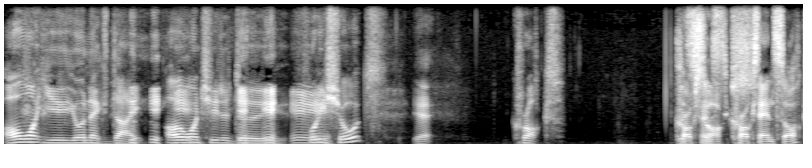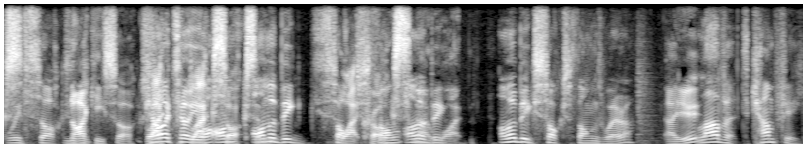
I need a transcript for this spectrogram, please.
I want you, your next date, I want you to do footy shorts, Yeah, Crocs Crocs, and, socks. Crocs and socks. with socks. Nike socks. Can I black- tell you, black I'm, socks I'm a and big socks white thong. Crocs. I'm no a big, white. I'm a big socks thongs wearer. Are you? Love it. It's comfy.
